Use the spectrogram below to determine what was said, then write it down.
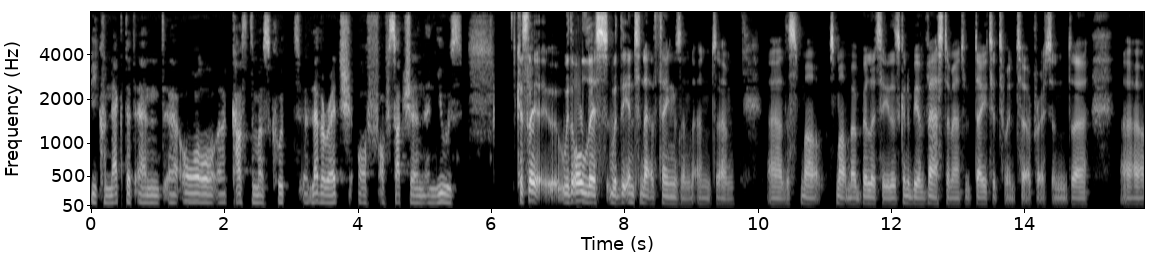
be connected and uh, all uh, customers could leverage of, of such an, a news. Because with all this, with the Internet of Things and, and um, uh, the smart smart mobility, there's going to be a vast amount of data to interpret, and uh, uh,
